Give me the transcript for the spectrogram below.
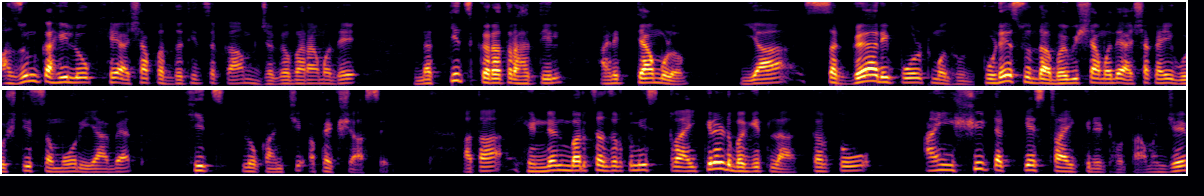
अजून काही लोक हे अशा पद्धतीचं काम जगभरामध्ये नक्कीच करत राहतील आणि त्यामुळं या सगळ्या रिपोर्टमधून पुढे सुद्धा भविष्यामध्ये अशा काही गोष्टी समोर याव्यात हीच लोकांची अपेक्षा असेल. आता हिंडनबर्गचा जर तुम्ही स्ट्राईक रेट बघितला तर तो ऐंशी टक्के स्ट्राईक रेट होता. म्हणजे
